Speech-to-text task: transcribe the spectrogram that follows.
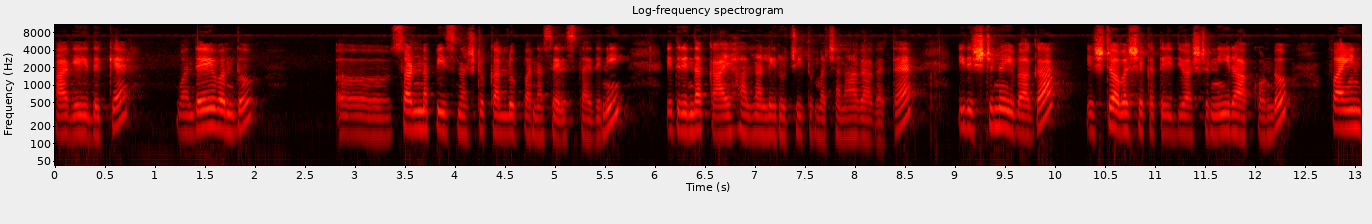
ಹಾಗೆ ಇದಕ್ಕೆ ಒಂದೇ ಒಂದು ಸಣ್ಣ ಪೀಸ್ನಷ್ಟು ಕಲ್ಲುಪ್ಪನ್ನು ಸೇರಿಸ್ತಾ ಇದ್ದೀನಿ. ಇದರಿಂದ ಕಾಯಿ ಹಾಲಿನಲ್ಲಿ ರುಚಿ ತುಂಬ ಚೆನ್ನಾಗಾಗತ್ತೆ. ಇದಿಷ್ಟನ್ನು ಇವಾಗ ಎಷ್ಟು ಅವಶ್ಯಕತೆ ಇದೆಯೋ ಅಷ್ಟು ನೀರು ಹಾಕ್ಕೊಂಡು ಫೈನ್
